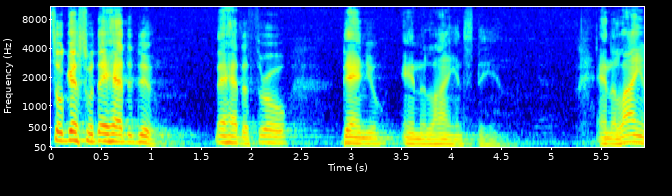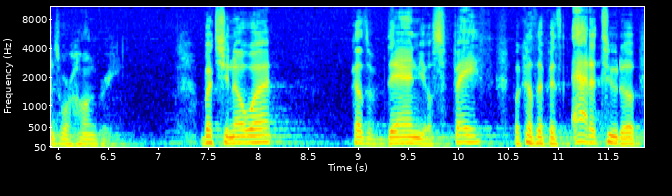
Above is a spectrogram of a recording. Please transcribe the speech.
So guess what they had to do? They had to throw Daniel in the lion's den. And the lions were hungry. But you know what? Because of Daniel's faith, because of his attitude of,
